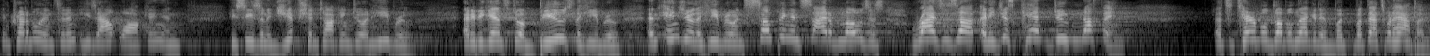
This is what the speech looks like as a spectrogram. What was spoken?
incredible incident. He's out walking and he sees an Egyptian talking to a Hebrew. And he begins to abuse the Hebrew and injure the Hebrew, and something inside of Moses rises up and he just can't do nothing. That's a terrible double negative, but, but that's what happened.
